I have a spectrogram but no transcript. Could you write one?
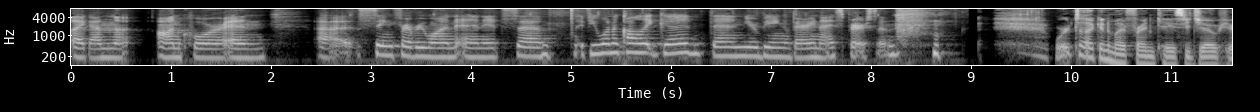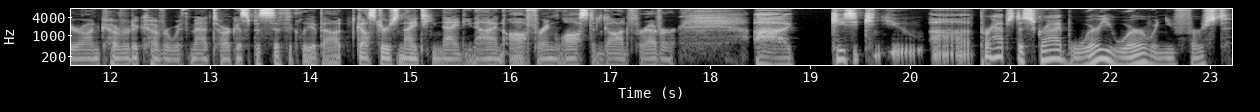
like on the encore and uh, sing for everyone. And it's um, if you want to call it good, then you're being a very nice person. We're talking to my friend Casey Joe here on Cover to Cover with Matt Tarka, specifically about Guster's 1999 offering Lost and Gone Forever. Uh, Casey, can you uh, perhaps describe where you were when you first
